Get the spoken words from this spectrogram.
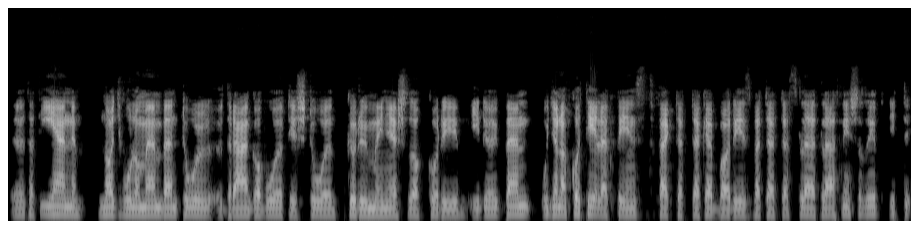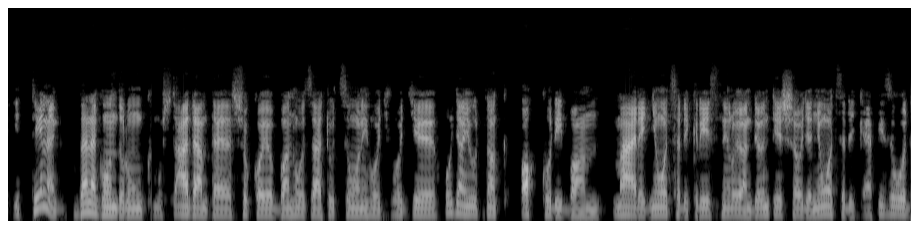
tehát ilyen nagy volumenben túl drága volt, és túl körülményes az akkori időkben, ugyanakkor tényleg pénzt fektettek ebbe a részbe, tehát ezt lehet látni, és azért itt, itt tényleg belegondolunk, most Ádám, te sokkal jobban hozzá tudsz szólni, hogy, hogy hogyan jutnak akkoriban már egy nyolcadik résznél olyan döntése, hogy a nyolcadik epizód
